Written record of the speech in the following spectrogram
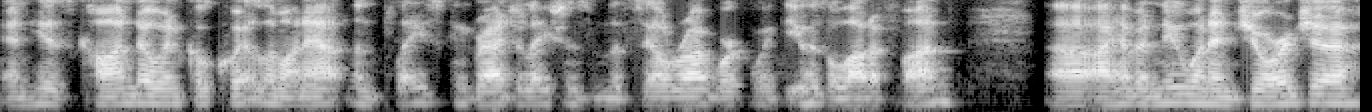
and his condo in Coquitlam on Atland Place. Congratulations on the sale, Rob. Working with you is a lot of fun. Uh, I have a new one in Georgia,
